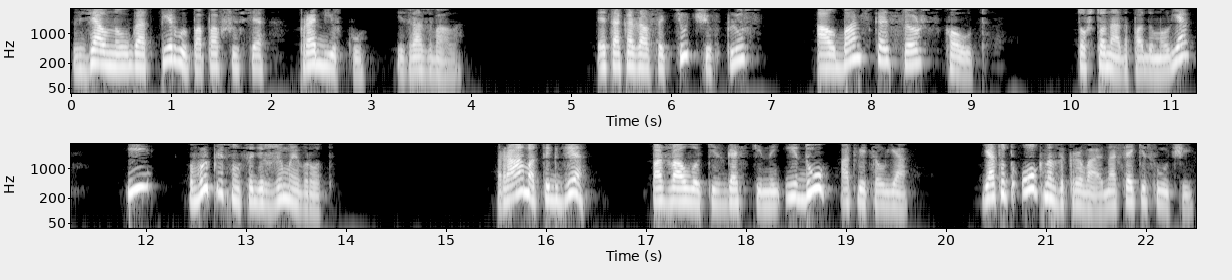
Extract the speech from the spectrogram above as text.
взял наугад первую попавшуюся пробирку из развала. Это оказался Тютчев плюс албанская source code. То, что надо, — подумал я, и выплеснул содержимое в рот. — Рама, ты где? — позвал Локи из гостиной. — Иду, — ответил я. — Я тут окна закрываю, на всякий случай.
